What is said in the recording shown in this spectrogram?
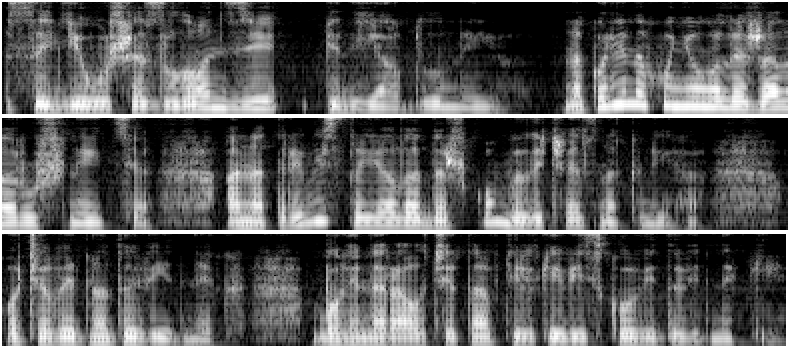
сидів у шезлонзі під яблунею. На колінах у нього лежала рушниця, а на траві стояла дашком величезна книга. Очевидно, довідник, бо генерал читав тільки військові довідники.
